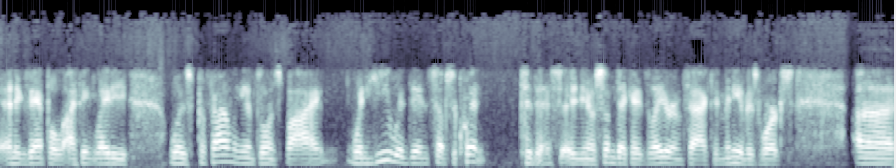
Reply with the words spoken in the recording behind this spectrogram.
an example I think Ledi was profoundly influenced by when he would then, subsequent to this, uh, you know, some decades later, in fact, in many of his works, uh,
